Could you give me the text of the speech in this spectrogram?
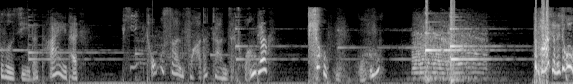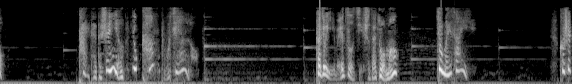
自己的太太披头散发的站在床边跳舞。他爬起来之后，太太的身影又看不见了。他就以为自己是在做梦，就没在意。可是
